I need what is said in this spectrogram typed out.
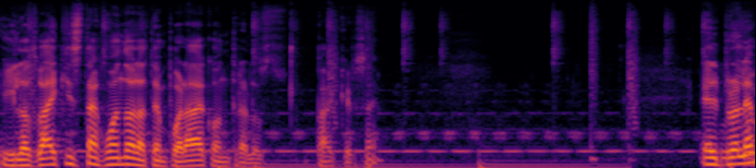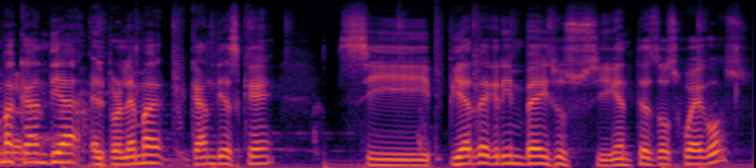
Y los Vikings están jugando la temporada contra los Packers, ¿eh? El Pues problema. Candia, el problema, Candia, es que si pierde Green Bay sus siguientes dos juegos,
